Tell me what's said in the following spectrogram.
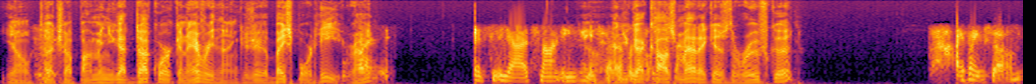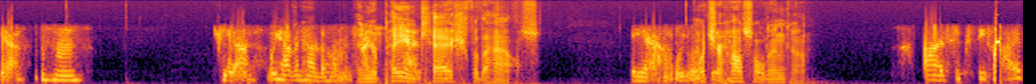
you know, touch up. I mean, you got ductwork and everything because you got baseboard heat, right? It's yeah. It's not easy Yeah. to. And you got cosmetic. Is the roof good? I think so. Yeah. Mm-hmm. Yeah. We haven't had the home inspection. And you're paying yet. cash for the house. Yeah. We would What's your household income? Uh, sixty-five.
